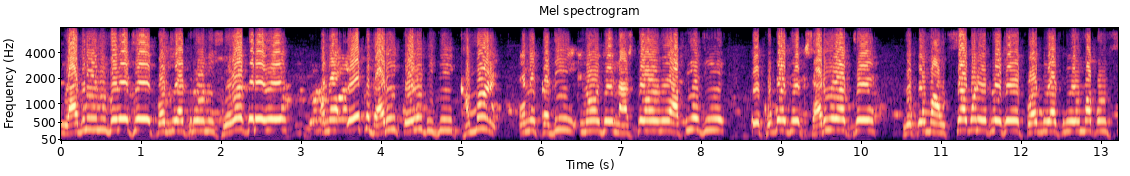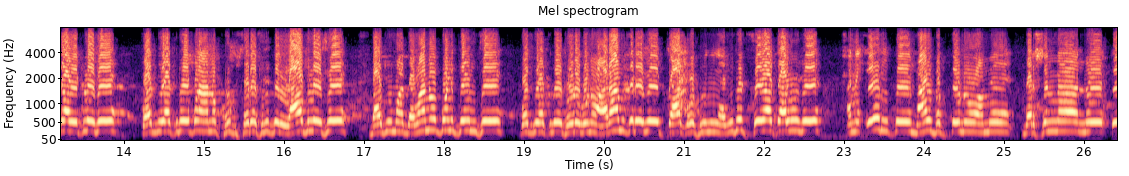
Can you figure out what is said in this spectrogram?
લાગણી અનુભવે છે, પદયાત્રીઓની સેવા કરે છે અને એક ધારી ક્વોલિટીથી ખમણ અને કઢીનો જે નાસ્તો અમે આપીએ છીએ, એ ખૂબ જ એક સારી વાત છે. લોકોમાં ઉત્સાહ પણ એટલો છે, પદયાત્રીઓમાં પણ ઉત્સાહ એટલો છે. પદયાત્રીઓ પણ આનો ખૂબ સરસ રીતે લાભ લે છે. બાજુમાં દવાનો પણ કેમ્પ છે? પદયાત્રીઓ થોડો ઘણો આરામ કરે છે, ચા, કોફીની અવિરત સેવા ચાલુ છે અને એ રીતે માય ભક્તોનો અમે દર્શનનો એ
